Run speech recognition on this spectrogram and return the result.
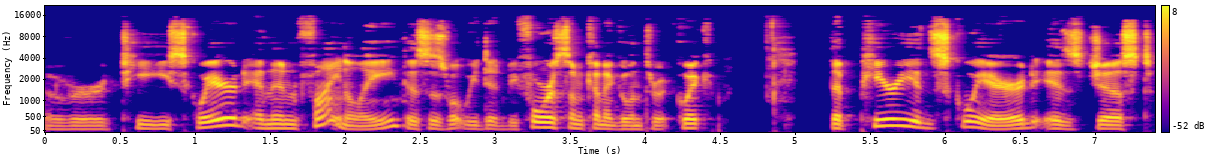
over t squared. And then finally, this is what we did before, so I'm kind of going through it quick. The period squared is just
